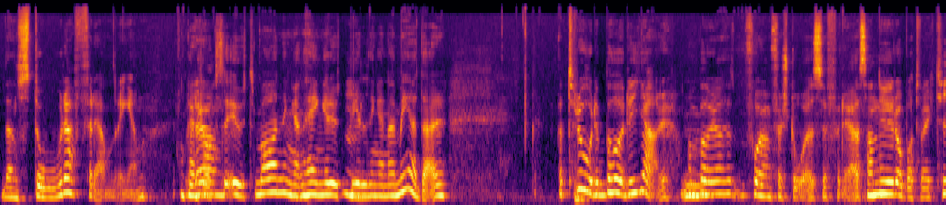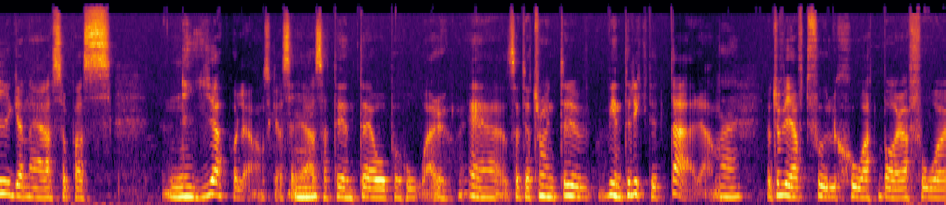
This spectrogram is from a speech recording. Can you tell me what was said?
den stora förändringen. Och kanske också utmaningen, hänger utbildningarna med där? Jag tror det börjar. Man Mm. börjar få en förståelse för det. Sen är ju robotverktygen är så pass nya på lön ska jag säga. Mm. Så att det inte är på HR. Eh, så att jag tror inte, vi är inte riktigt där än. Nej. Jag tror vi har haft full sjå att bara få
